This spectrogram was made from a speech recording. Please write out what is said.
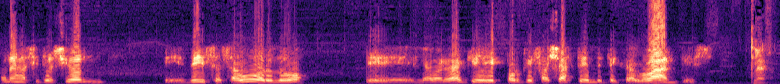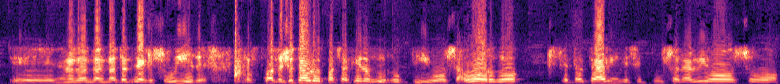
una situación eh, de esas a bordo, eh, la verdad que es porque fallaste en detectarlo antes. Claro. Eh, no, no, tendría que subir. Cuando yo te hablo de pasajeros disruptivos a bordo, se trata de alguien que se puso nervioso,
